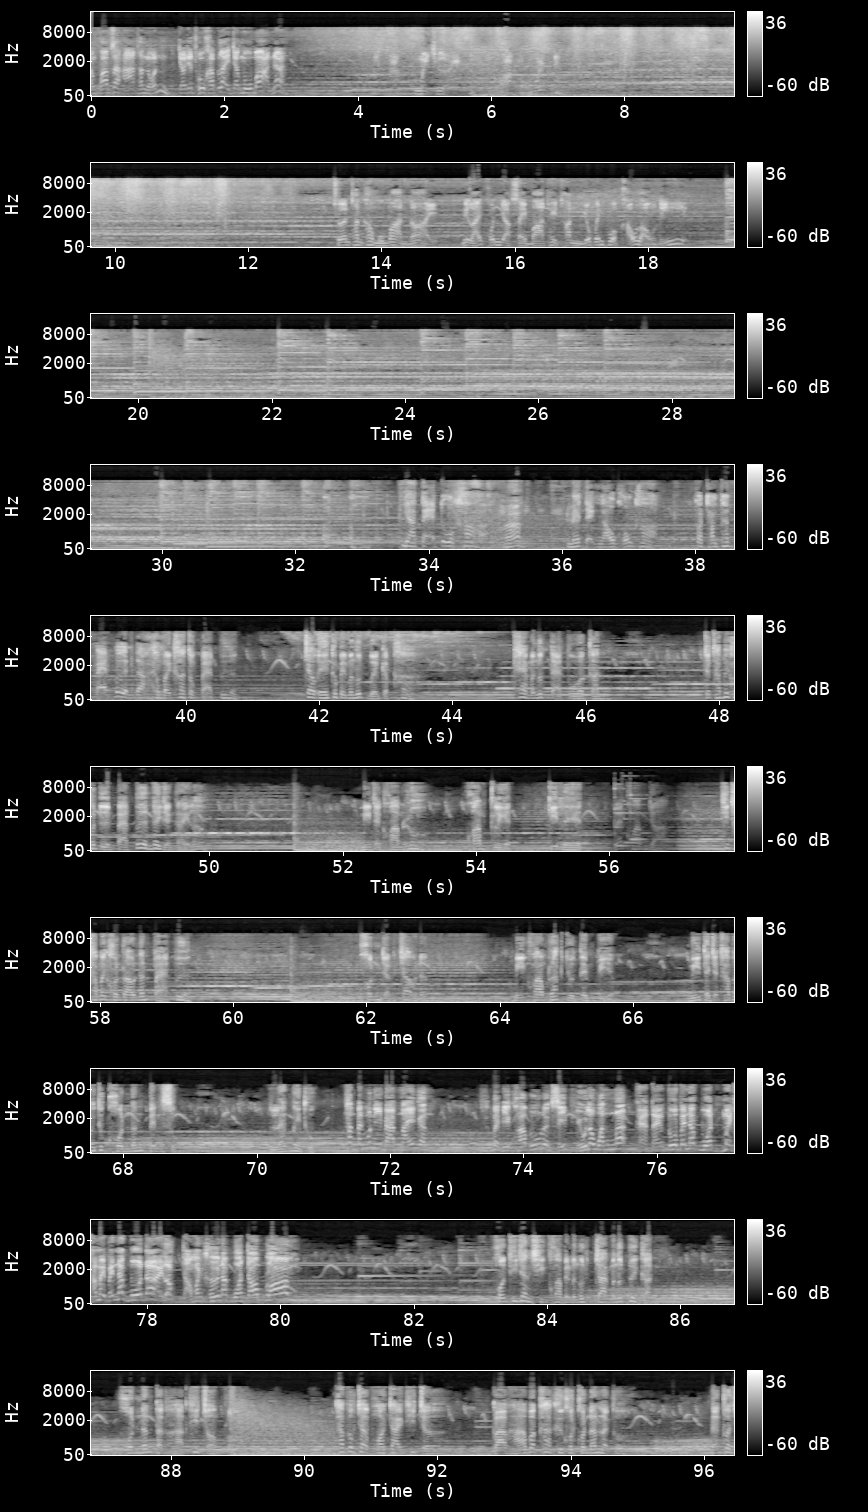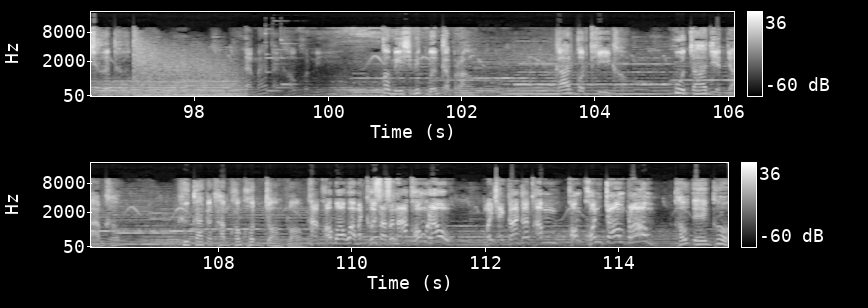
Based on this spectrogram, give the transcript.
ทำความสะอาดถนน เจ้าจะถูกขับไล่จากหมู่บ้านนะ ไม่เชื่อเลยอ๋อโอ้ยเชิญท่านเข้าหมู่บ้านได้ มีหลายคนอยากใส่บาตรให้ท่านยกเว้นพวกเขาเหล่านี้ อย่าแตะตัวข้า ฮะแม้แต่เงาของข้า ก็ทำท่านแปดเปื้อนได้ ทำไมข้าต้องแปดเปื้อน เจ้าเองก็เป็นมนุษย์เหมือนกับข้า แค่มนุษย์แต่ตัวกัน จะทำให้คนอื่นแปดเปื้อนได้ยังไงเล่า มีแต่ความโลภ ความเกลียด กิเลส และความอยาก ที่ทำให้คนเรานั้นแปดเปื้อน คนอย่างเจ้านั้น มีความรักอยู่เต็มเปี่ยม มีแต่จะทำให้ทุกคนนั้นเป็นสุข และไม่ทุกข์ท่านเป็นมุนีแบบไหนกัน ไม่มีความรู้เรื่องสีผิวและวันนะแค่แต่งตัวเป็นนักบวชไม่ทำให้เป็นนักบวชได้หรอกเจ้ามันคือนักบวชจอมปลอม คนที่แย่งชิงความเป็นมนุษย์จากมนุษย์ด้วยกัน คนนั้นต่างหากที่จอมปลอมถ้าพวกเจ้าพอใจที่เจอ กล่าวหาว่าข้าคือคนคนนั้นล่ะก็งั้นก็เชิญเถิดแต่แม้แต่เขาคนนี้ ก็มีชีวิตเหมือนกับเรา การกดขี่เขา พูดจาเหยียดหยามเขา คือการกระทำของคนจอมปลอม ข้าขอบอกว่ามันคือศาสนาของเรา ไม่ใช่การกระทำของคนจอมปลอม เขาเองก็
